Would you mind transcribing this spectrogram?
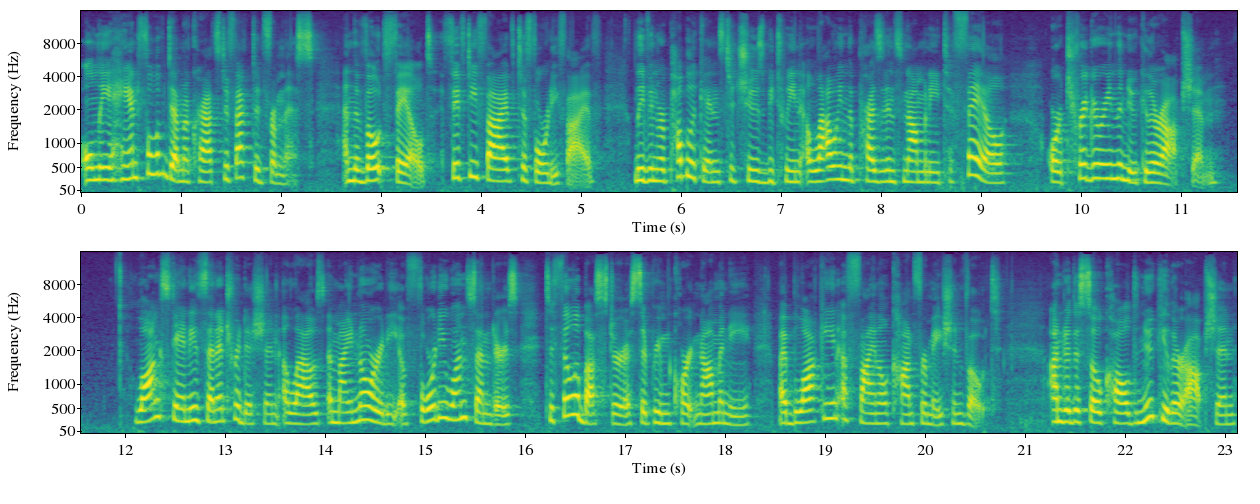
Only a handful of Democrats defected from this, and the vote failed 55 to 45, leaving Republicans to choose between allowing the president's nominee to fail or triggering the nuclear option. Long-standing Senate tradition allows a minority of 41 senators to filibuster a Supreme Court nominee by blocking a final confirmation vote. Under the so-called nuclear option,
